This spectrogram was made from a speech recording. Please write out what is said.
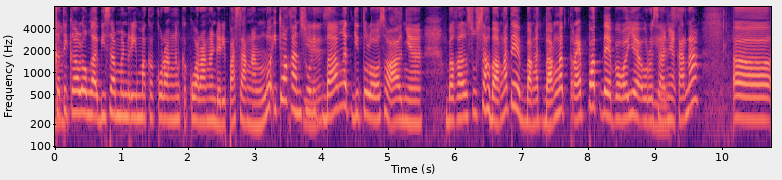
ketika lo nggak bisa menerima kekurangan kekurangan dari pasangan lo itu akan sulit Yes. banget gitu loh soalnya bakal susah banget ya banget banget repot deh pokoknya urusannya Yes. karena eh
